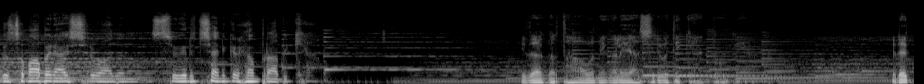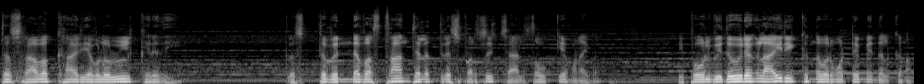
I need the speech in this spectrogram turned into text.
പുകഴ്ചയും. സമാപന ആശീർവാദം സ്വീകരിച്ച് അനുഗ്രഹം പ്രാപിക്കാം. ഇതാ കർത്താവ് നിങ്ങളെ ആശീർവദിക്കാൻ പോവുകയാണ്. രക്തസ്രാവക്കാരി അവൾ ഉൾക്കരുതി ക്രിസ്തുവിന്റെ വസ്ത്രാഞ്ചലത്തിൽ സ്പർശിച്ചാൽ സൗഖ്യമണയും ഇപ്പോൾ വിദൂരങ്ങളായിരിക്കുന്നവർ മുട്ടമ്മി നിൽക്കണം.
